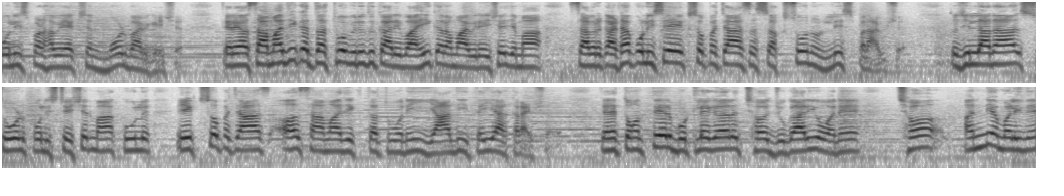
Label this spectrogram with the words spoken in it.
પોલીસ પણ હવે એક્શન મોડમાં આવી ગઈ છે. ત્યારે અસામાજિક તત્વો વિરુદ્ધ કાર્યવાહી કરવામાં આવી રહી છે, જેમાં સાબરકાંઠા પોલીસે એકસો પચાસ શખ્સોનું લિસ્ટ બનાવ્યું છે. તો જિલ્લાના સોળ પોલીસ સ્ટેશનમાં કુલ એકસો પચાસ અસામાજિક તત્વોની યાદી તૈયાર કરાઈ છે. ત્યારે તોતેર બુટલેગર, છ જુગારીઓ અને છ અન્ય મળીને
